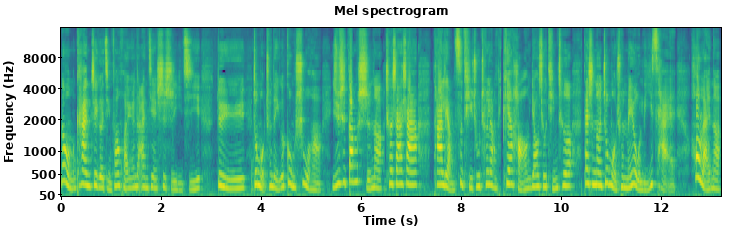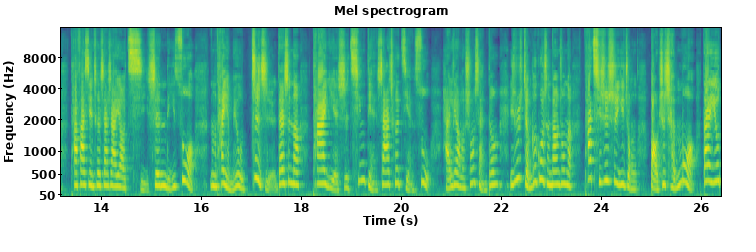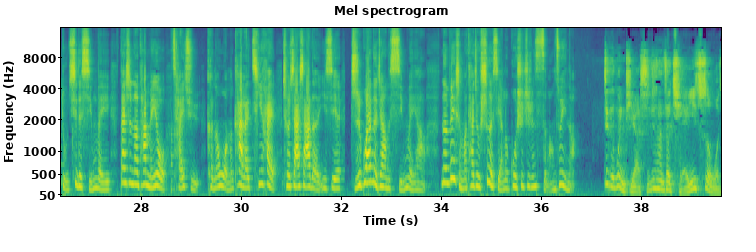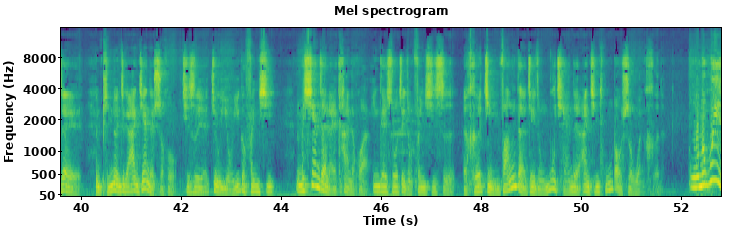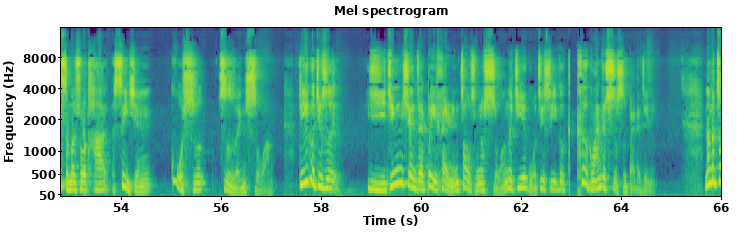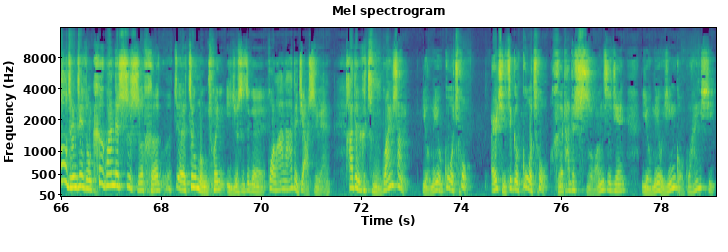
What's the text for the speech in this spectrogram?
那我们看这个警方还原的案件事实，以及对于周某春的一个供述，哈，也就是当时呢，车莎莎她两次提出车辆偏航，要求停车，但是呢，周某春没有理睬。后来呢，他发现车莎莎要起身离座，那么他也没有制止，但是呢，他也是轻点刹车减速，还亮了双闪灯。也就是整个过程当中呢，他其实是一种保持沉默，当然也有赌气的行为，但是呢，他没有采取可能我们。看来侵害车莎莎的一些直观的这样的行为啊，那为什么他就涉嫌了过失致人死亡罪呢？这个问题啊，实际上在前一次我在评论这个案件的时候，其实就有一个分析。那么现在来看的话，应该说这种分析是和警方的这种目前的案情通报是吻合的。我们为什么说他涉嫌过失致人死亡？第一个就是。已经现在被害人造成了死亡的结果，这是一个客观的事实摆在这里。那么造成这种客观的事实和这周某春，也就是这个货拉拉的驾驶员，他的主观上有没有过错，而且这个过错和他的死亡之间有没有因果关系，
